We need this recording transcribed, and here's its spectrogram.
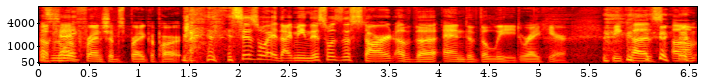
This is where friendships break apart. this is where I mean this was the start of the end of the lead right here, because um,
